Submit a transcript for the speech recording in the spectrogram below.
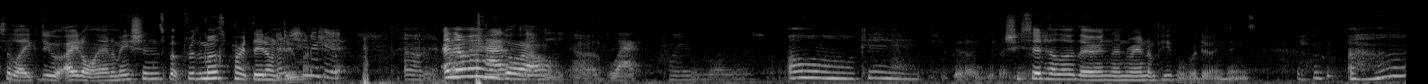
to like do idle animations, but for the most part, they don't I'm do much. get. Um, And then when we go out- uh, black. Oh, okay. She said hello there, and then random people were doing things. Uh huh.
